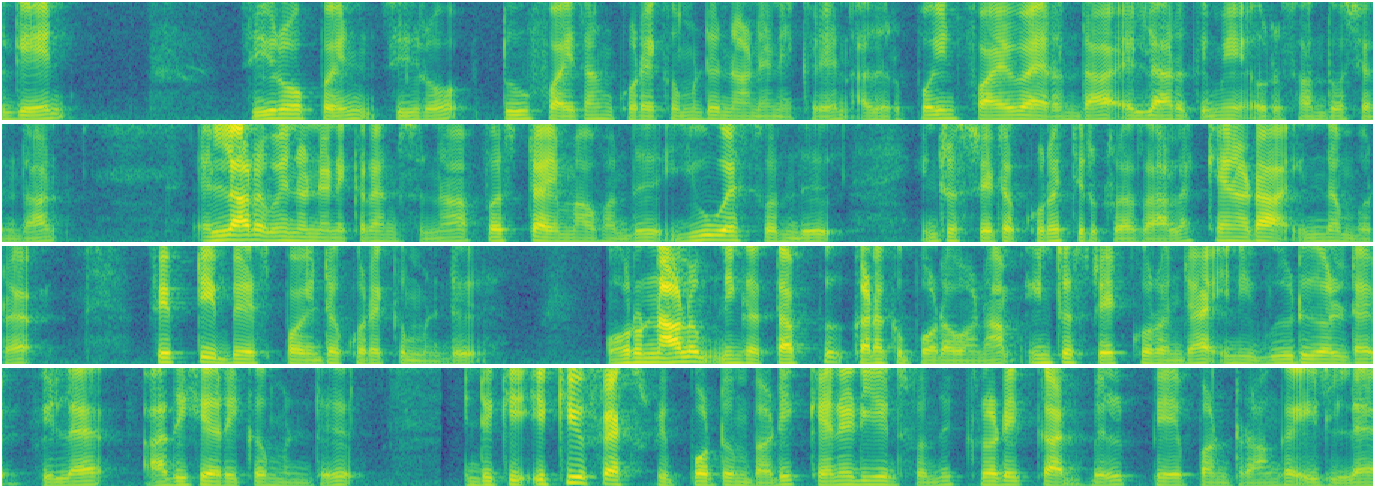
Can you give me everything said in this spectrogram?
again zero point zero two five தான் குறைக்கும்னு நான் நினைக்கிறேன். அது ஒரு பாயிண்ட் ஃபைவாக இருந்தால் எல்லாருக்குமே ஒரு சந்தோஷம்தான். எல்லாரும் என்ன நினைக்கிறாங்கன்னு சொன்னால் ஃபஸ்ட் டைமாக வந்து யூஎஸ் வந்து இன்ட்ரெஸ்ட் ரேட்டை குறைச்சிருக்கிறதால கனடா இந்த முறை ஃபிஃப்டி பேஸ் பாயிண்ட்டை குறைக்கும்ண்டு ஒரு நாளும் நீங்கள் தப்பு கணக்கு போட வேணாம். இன்ட்ரெஸ்ட் ரேட் குறைஞ்சா இனி வீடுகளோட விலை அதிகரிக்கும்ண்டு இன்றைக்கி இக்யூஃபேக்ஸ் ரிப்போர்ட்டும் படி கெனடியன்ஸ் வந்து கிரெடிட் கார்டு பில் பே பண்ணுறாங்க இல்லை.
